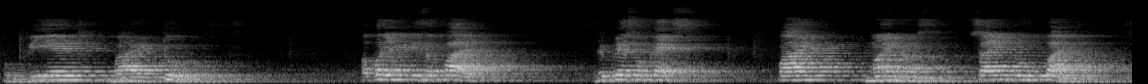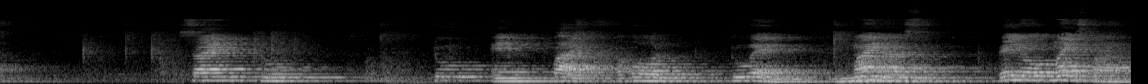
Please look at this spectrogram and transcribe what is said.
So bn by 2. Upper limit is a pi. Replace of x pi minus sine 2 pi sine 2 2 and pi upon 2n minus value of minus pi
